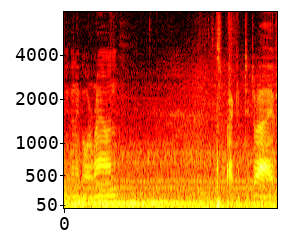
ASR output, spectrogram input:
I'm gonna go around just back into drive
